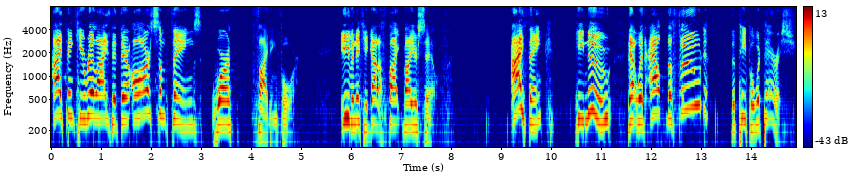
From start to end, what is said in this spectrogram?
I think he realized that there are some things worth fighting for even if you got to fight by yourself. I think he knew that without the food, the people would perish.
